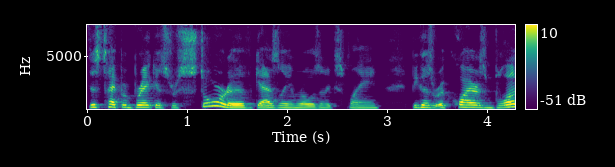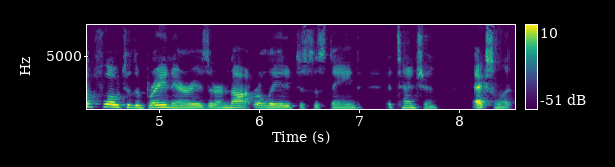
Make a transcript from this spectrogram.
This type of break is restorative, Gazzaley and Rosen explain, because it requires blood flow to the brain areas that are not related to sustained attention. Excellent.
